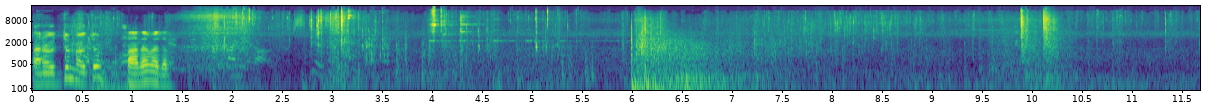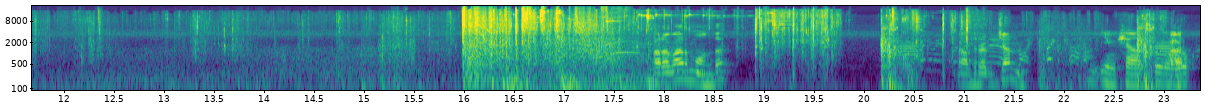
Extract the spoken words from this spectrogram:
Ben öldüm öldüm. Sana demedim. Para var mı onda? Kaldırabilecek mi? İmkansız moruk.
